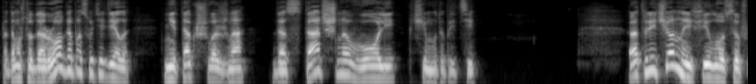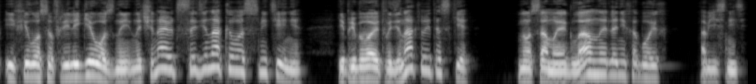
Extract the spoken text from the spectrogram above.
потому что дорога, по сути дела, не так уж важна, достаточно воли к чему-то прийти. Отвлеченный философ и философ религиозный начинают с одинакового смятения и пребывают в одинаковой тоске, но самое главное для них обоих — объяснить.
